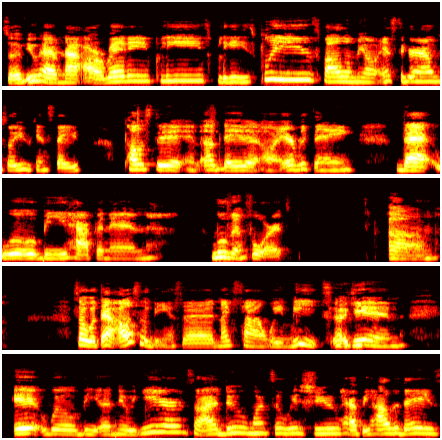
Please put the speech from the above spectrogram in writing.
So if you have not already, please, please, please follow me on Instagram so you can stay posted and updated on everything that will be happening moving forward. Um, so with that also being said, next time we meet again, it will be a new year. So I do want to wish you happy holidays,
